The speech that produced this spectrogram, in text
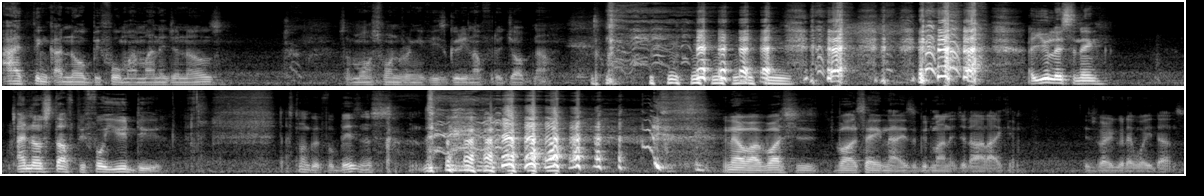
I think I know before my manager knows. So I'm just wondering if he's good enough for the job now. Are you listening? I know stuff before you do. That's not good for business. you know, my boss is boss saying that he's a good manager. I like him. He's very good at what he does.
